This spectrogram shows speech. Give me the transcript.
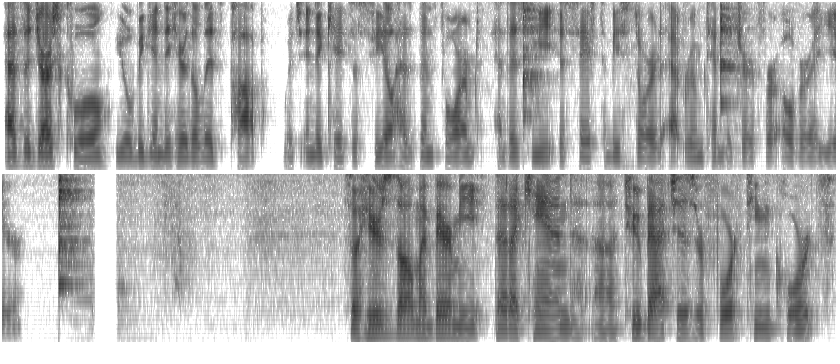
As the jars cool, you will begin to hear the lids pop, which indicates a seal has been formed and this meat is safe to be stored at room temperature for over a year. So here's all my bear meat that I canned, uh, two batches or 14 quarts.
